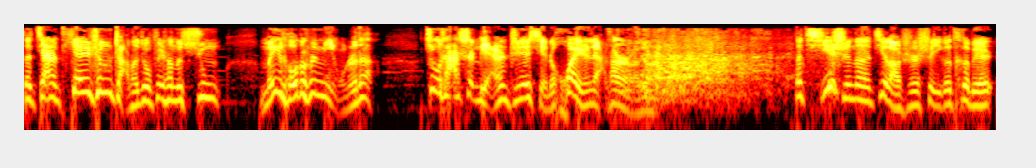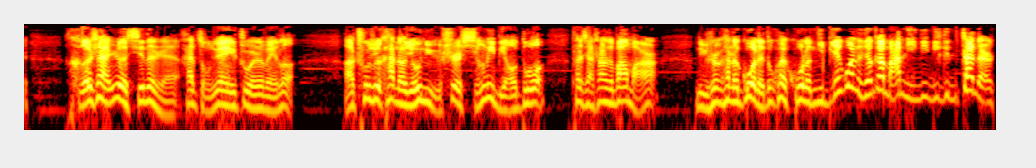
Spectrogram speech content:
再加上天生长得就非常的凶，眉头都是拧着的，就差是脸上直接写着“坏人”俩字了，就是。那其实呢，季老师是一个特别和善热心的人，还总愿意助人为乐啊。出去看到有女士行李比较多，他想上去帮忙，女生看他过来都快哭了，你别过来，你要干嘛？你你你站点。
